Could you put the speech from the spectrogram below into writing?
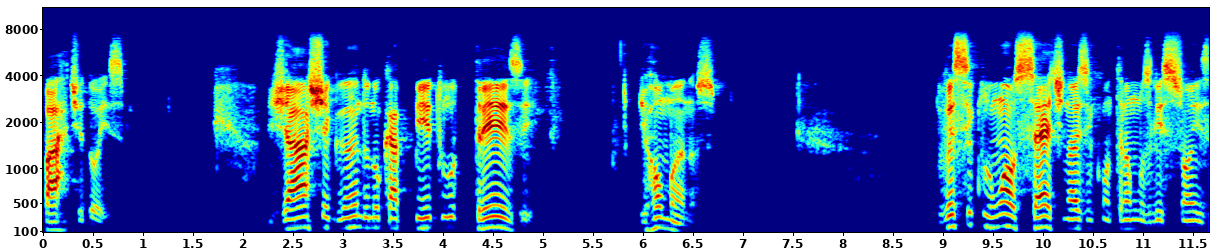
parte 2. Já chegando no capítulo 13 de Romanos. Do versículo 1 ao 7, nós encontramos lições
